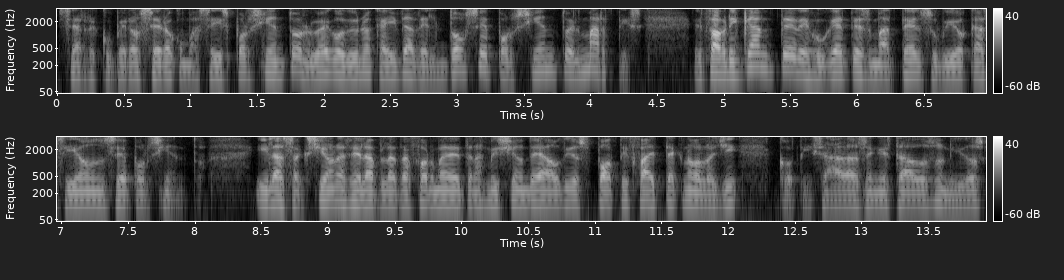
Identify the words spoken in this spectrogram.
se recuperó 0,6% luego de una caída del 12% el martes. El fabricante de juguetes Mattel subió casi 11%. Y las acciones de la plataforma de transmisión de audio Spotify Technology, cotizadas en Estados Unidos,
